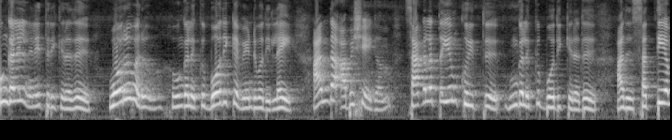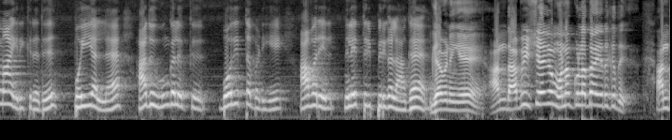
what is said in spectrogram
உங்களில் நிலைத்திருக்கிறது. ஒருவரும் உங்களுக்கு போதிக்க வேண்டுவதில்லை. அந்த அபிஷேகம் சகலத்தையும் குறித்து உங்களுக்கு போதிக்கிறது. அது சத்தியமாக இருக்கிறது பொய் அல்ல அது உங்களுக்கு போதித்தபடியே அவரில் நிலைத்திருப்பீர்களாக. கவனிங்க அந்த அபிஷேகம் உனக்குள்ள தான் இருக்குது. அந்த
